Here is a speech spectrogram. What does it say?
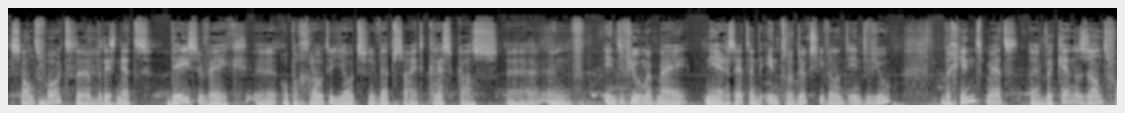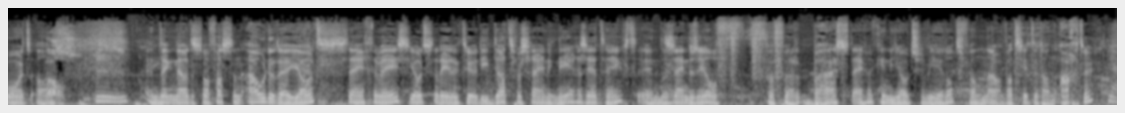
Zandvoort. Eh, er is net deze week eh, op een grote Joodse website, Kreskas, een interview met mij neergezet. En de introductie van het interview begint met... we kennen Zandvoort als... Als. En ik denk, nou, dat zal vast een oudere Jood zijn geweest. Joodse redacteur die dat waarschijnlijk neergezet heeft. En er zijn dus heel verbaasd eigenlijk in de Joodse wereld. Van, nou, wat zit er dan achter? Ja.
